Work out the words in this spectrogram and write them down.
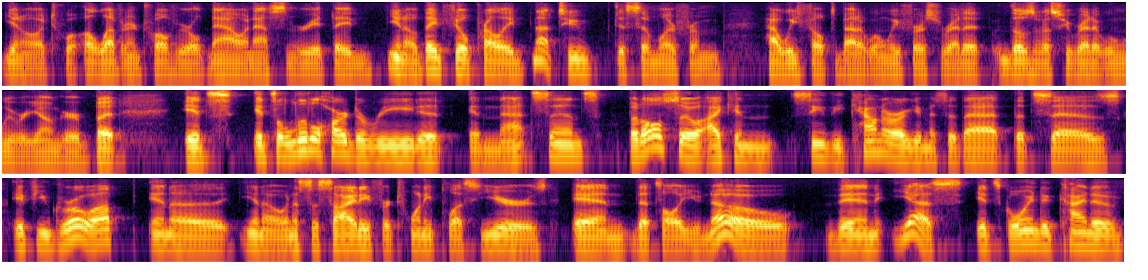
you know a 12, 11 or 12 year old now and ask them to read it they'd you know they'd feel probably not too dissimilar from how we felt about it when we first read it those of us who read it when we were younger but it's it's a little hard to read it in that sense but also i can see the counter argument to that that says if you grow up in a you know in a society for 20 plus years and that's all you know then yes, it's going to kind of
